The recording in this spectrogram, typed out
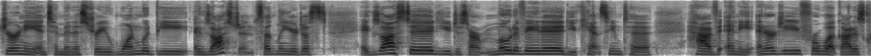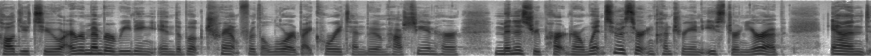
journey into ministry one would be exhaustion. Suddenly you're just exhausted, you just aren't motivated, you can't seem to have any energy for what God has called called you to. I remember reading in the book Tramp for the Lord by Corrie Ten Boom how she and her ministry partner went to a certain country in Eastern Europe and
